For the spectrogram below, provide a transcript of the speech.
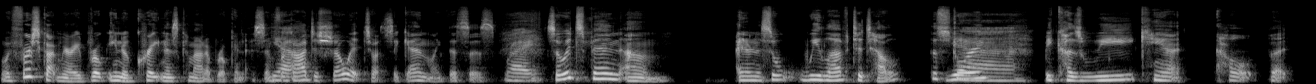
when we first got married, broke, you know, greatness come out of brokenness. And Yeah. for God to show it to us again, like this is Right. so it's been um I don't know. So we love to tell the story Yeah. because we can't help but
